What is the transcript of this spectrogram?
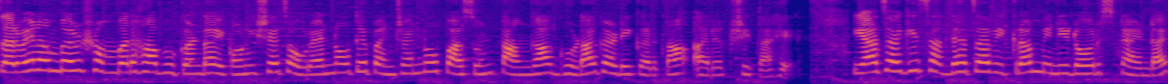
सर्वे नंबर शंभर हा भूखंड एकोणीसशे चौऱ्याण्णव ते पंच्याण्णवपासून टांगा घोडागाडी करता आरक्षित आहे. या जागी सध्याचा विक्रम मिनी डोअर स्टँड आहे.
